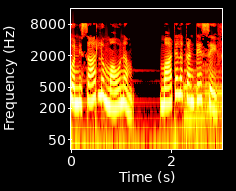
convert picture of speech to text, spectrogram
కొన్నిసార్లు మౌనం మాటల కంటే సేఫ్.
